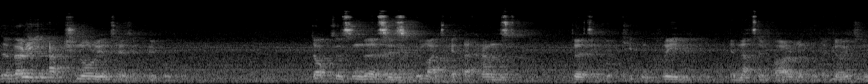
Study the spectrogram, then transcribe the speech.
They're very action orientated people. Doctors and nurses who like to get their hands dirty but keep them clean in that environment that they're going to.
